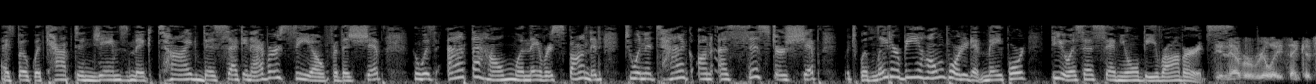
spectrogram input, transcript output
I spoke with Captain James McTighe, the second ever CO for the ship, who was at the helm when they responded to an attack on a sister ship, which would later be homeported at Mayport, the USS Samuel B. Roberts. You never really think it's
